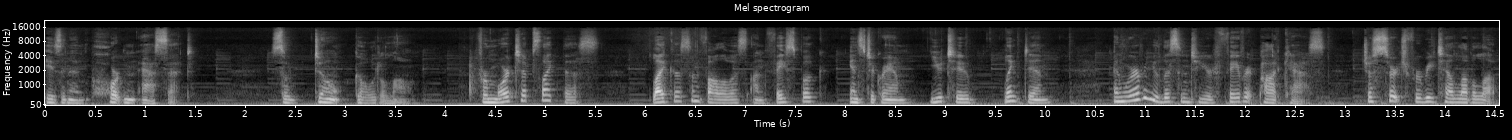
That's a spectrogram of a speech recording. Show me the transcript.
is an important asset. So don't go it alone. For more tips like this, like us and follow us on Facebook, Instagram, YouTube, LinkedIn, and wherever you listen to your favorite podcasts. Just search for Retail Level Up.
